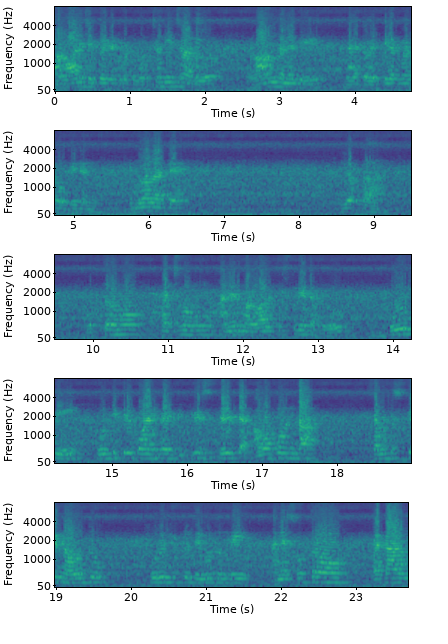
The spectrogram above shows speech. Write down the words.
మన వాళ్ళు చెప్పేటటువంటి ఉచ్చనీచాలు రాంగ్ అనేది నా యొక్క వ్యక్తిగతమైన ఒపీనియన్. ఎందువల్ల అంటే ఈ యొక్క ఉత్తరము పశ్చిమము అనేది మన వాళ్ళు తీసుకునేటప్పుడు భూమి twenty three point five degrees tilt అవ్వకుండా సెల్ఫ్ స్పిన్ అవుతూ సూర్యుని చుట్టూ తిరుగుతుంది అనే సూత్రం ప్రకారం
